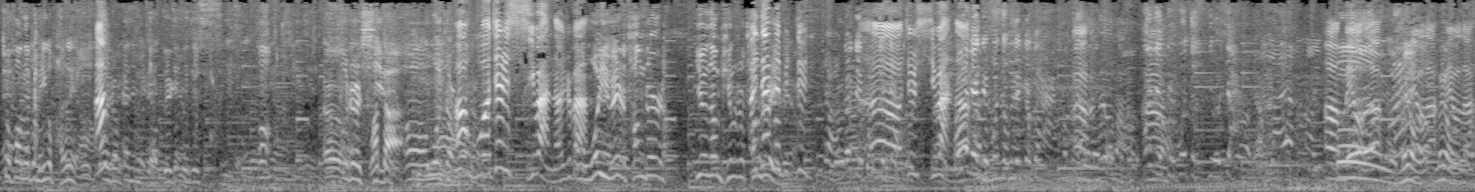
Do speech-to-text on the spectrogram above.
就放在这么一个盆里啊，这这干净没干净？哦，哦，这是洗的，哦，我这啊，我这是洗碗的是吧？我以为是汤汁儿呢，因为他们平时哎，汤汁对对儿也这样。对，呃，就是洗碗的。嗯，啊，没有了哦，没有了，没有有了。。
